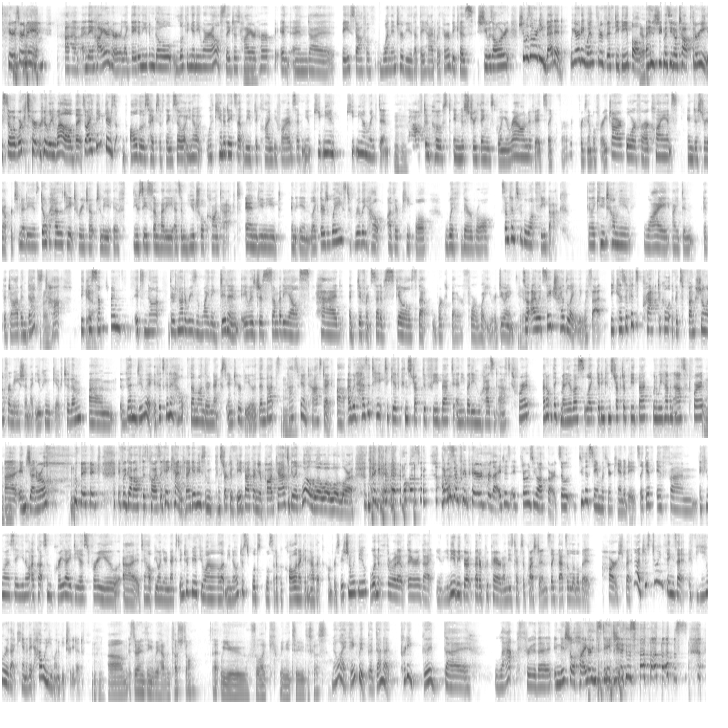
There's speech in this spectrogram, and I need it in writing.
Here's her name. Um, and they hired her. Like they didn't even go looking anywhere else. They just hired her and, and uh, based off of one interview that they had with her because she was already she was already vetted. We already went through 50 people Yeah. and she was, you know, top three. So it worked out really well. But so I think there's all those types of things. So, you know, with candidates that we've declined before, I've said, you know, keep me in, keep me on LinkedIn. Mhm. I often post industry things going around if it's like for for example for HR or for our clients industry opportunities don't hesitate to reach out to me if you see somebody as a mutual contact and you need an in. Like there's ways to really help other people with their role. Sometimes people want feedback. They're like can you tell me why I didn't get the job? And that's Right. tough because Yeah. sometimes it's not there's not a reason why they didn't it was just somebody else had a different set of skills that worked better for what you were doing Yeah. so i would say tread lightly with that because if it's practical if it's functional information that you can give to them um, then do it if it's going to help them on their next interview then that's Mhm. that's fantastic uh, i would hesitate to give constructive feedback to anybody who hasn't asked for it i don't think many of us like getting constructive feedback when we haven't asked for it Mhm. uh, in general like if we got off this call, I say, "Hey Ken, can I give you some constructive feedback on your podcast?" You'd be like, "Whoa, whoa, whoa, whoa, Laura!" Like I wasn't, I wasn't prepared for that. It just it throws you off guard. So do the same with your candidates. Like if if um if you want to say, you know, I've got some great ideas for you uh, to help you on your next interview. If you want to let me know, just we'll we'll set up a call and I can have that conversation with you. Wouldn't throw it out there that you know you need to be be- better prepared on these types of questions. Like that's a little bit harsh, but yeah, just doing things that if you were that candidate, how would you want to be treated? Um, is there anything we haven't touched on that you feel like we need to discuss? No, I think we've done a pretty good uh, lap through the initial hiring stages of,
